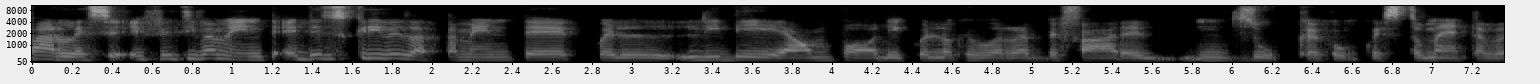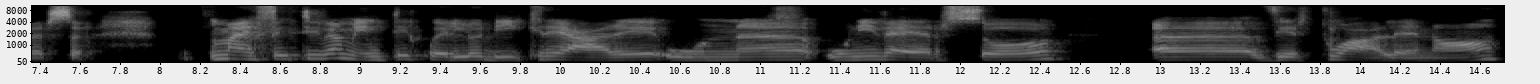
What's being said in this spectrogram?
parla effettivamente e descrive esattamente l'idea un po' di quello che vorrebbe fare Zuck con questo metaverse, ma effettivamente quello di creare un universo uh, virtuale, no?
